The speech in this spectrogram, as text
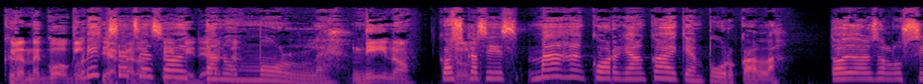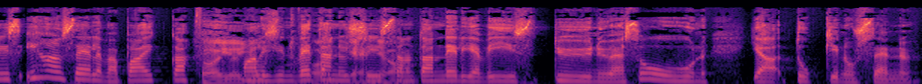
Kyllä me googlattiin ja Miksi et sä soittanut videoita. mulle? Niin no. Koska sul- siis mähän korjaan kaiken purkalla. Toi olisi ollut siis ihan selvä paikka. Toi on Mä olisin vetänyt oikein, siis joo. sanotaan neljä, viisi tyynyä suuhun ja tukkinut sen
